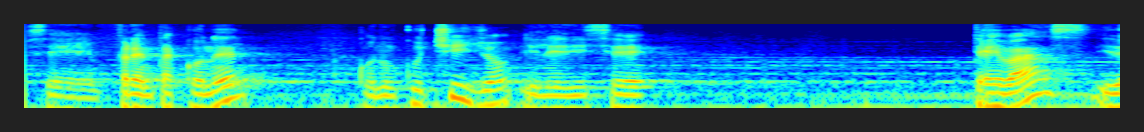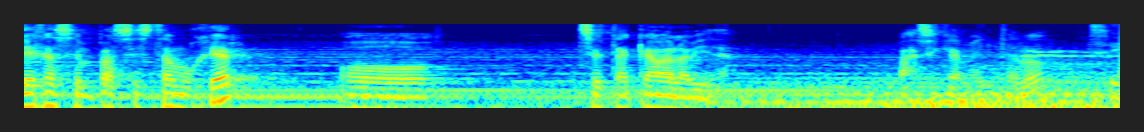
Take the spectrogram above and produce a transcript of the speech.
se enfrenta con él, con un cuchillo, y le dice, ¿te vas y dejas en paz a esta mujer? ¿O se te acaba la vida? Básicamente, ¿no? Sí.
